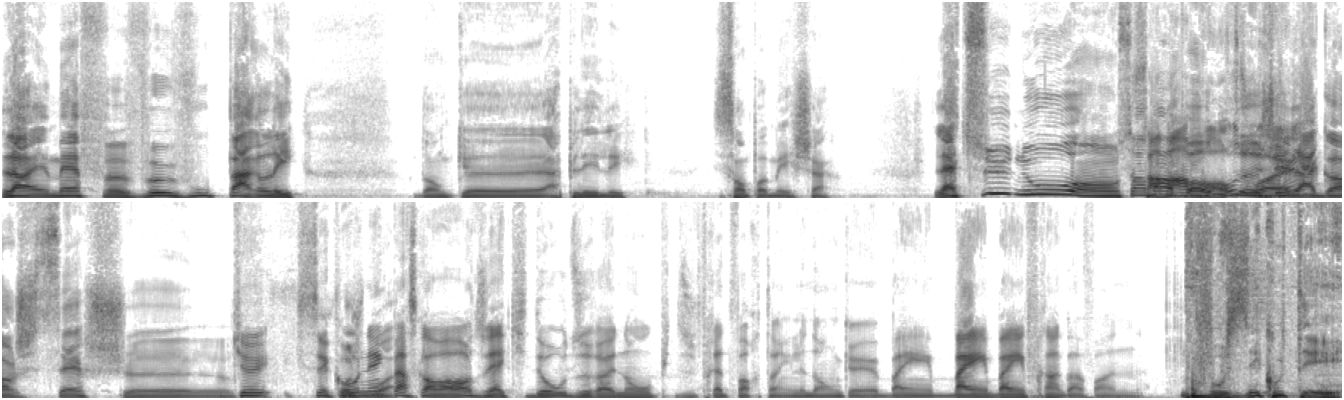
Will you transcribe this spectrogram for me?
l'AMF veut vous parler. Donc, euh, appelez-les. Ils sont pas méchants. Là-dessus, nous, on s'en va en pause. pause, ouais. J'ai la gorge sèche. euh, c'est que Nick, boive. parce qu'on va avoir du Akido, du Renault puis du Fred Fortin. là. donc, euh, ben, ben, ben francophone. Vous écoutez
